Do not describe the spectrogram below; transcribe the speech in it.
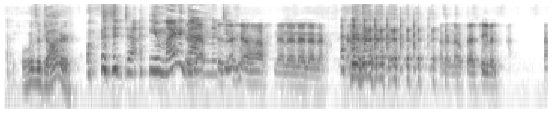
or the daughter. or the do- you might have gotten that, a is two. no, no, no, no, no, no. I don't know if that's even. I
